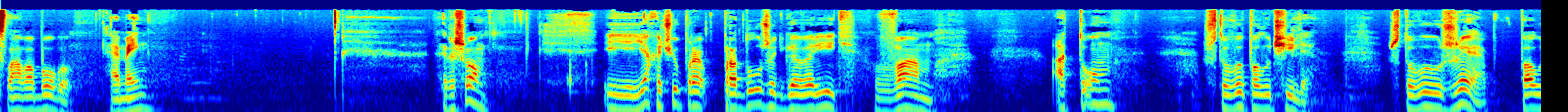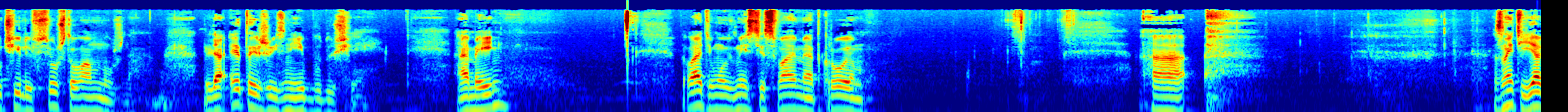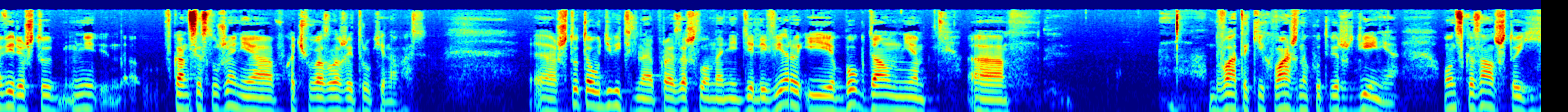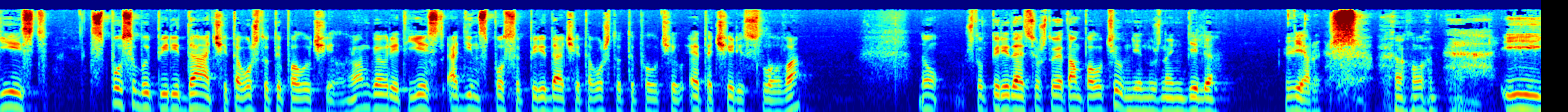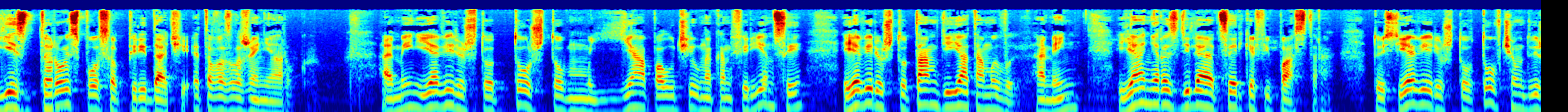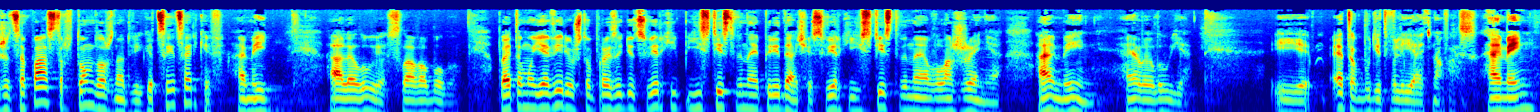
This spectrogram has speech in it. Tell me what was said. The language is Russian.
Слава Богу. Аминь. Хорошо. И я хочу про продолжить говорить вам о том, что вы получили, что вы уже получили все, что вам нужно для этой жизни и будущей. Аминь. Давайте мы вместе с вами откроем а, знаете, я верю, что мне, в конце служения я хочу возложить руки на вас. Э, что-то удивительное произошло на неделе веры, и Бог дал мне э, два таких важных утверждения. Он сказал, что есть способы передачи того, что ты получил. И он говорит, есть один способ передачи того, что ты получил, это через слово. Ну, чтобы передать все, что я там получил, мне нужна неделя веры. Вот. И есть второй способ передачи – это возложение рук. Аминь. Я верю, что то, что я получил на конференции, я верю, что там, где я, там и вы. Аминь. Я не разделяю церковь и пастора. То есть я верю, что то, в чем движется пастор, в том должна двигаться и церковь. Аминь. Аллилуйя, слава Богу. Поэтому я верю, что произойдет сверхъестественная передача, сверхъестественное вложение. Аминь. Аллилуйя. И это будет влиять на вас. Аминь.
